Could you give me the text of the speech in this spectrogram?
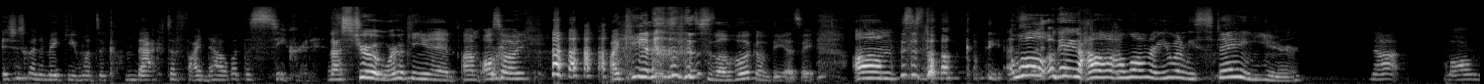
it's just going to make you want to come back to find out what the secret is. That's true. We're hooking you in. Um. Also, I, I can't. this is the hook of the essay. Um. This is the hook of the essay. Well, okay. How how long are you gonna be staying here? not long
